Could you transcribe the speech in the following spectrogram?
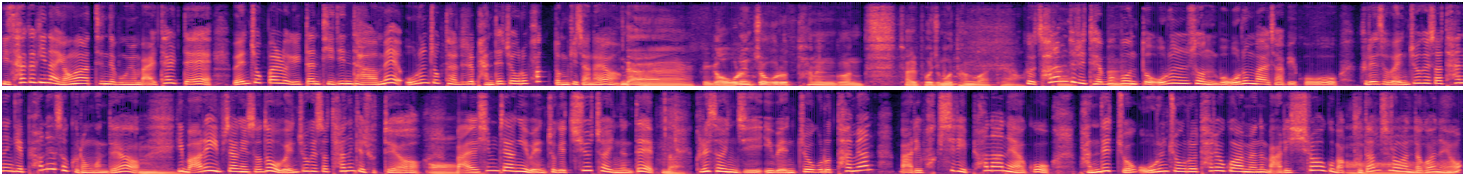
이 사극이나 영화 같은 데 보면 말 탈 때 왼쪽 발로 일단 디딘 다음에 오른쪽 다리를 반대쪽으로 확 넘기잖아요. 네. 그러니까 오른쪽으로 타는 건 잘 보지 못한 것 같아요. 그 사람들이 대부분 또 오른손 뭐 오른발잡이고 그래서 왼쪽에서 타는 게 편해서 그런 건데요. 음. 이 말의 입장에서도 왼쪽에서 타는 게 좋대요. 어. 말 심장이 왼쪽에 치우쳐 있는데 네. 그래서인지 이 왼쪽으로 타면 말이 확실히 편안해하고 반대쪽 오른쪽으로 타려고 하면 말이 싫어하고 막 부담스러워한다고 하네요.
